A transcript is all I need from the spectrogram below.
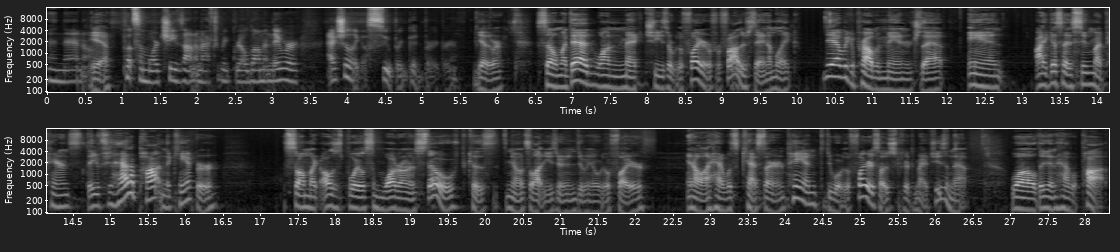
And then um, Yeah, put some more cheese on them after we grilled them and they were actually like a super good burger. yeah, they were. So my dad wanted mac and cheese over the fire for Father's Day, and I'm like, yeah, we could probably manage that. And I guess I assumed my parents they've had a pot in the camper, so I'm like, I'll just boil some water on a stove because you know it's a lot easier than doing it over the fire. And all I had was a cast iron pan to do over the fire, so I just gonna cook the mac and cheese in that. Well, they didn't have a pot,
